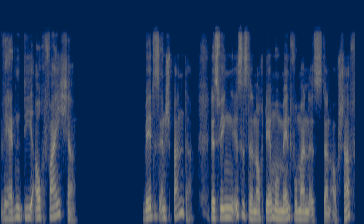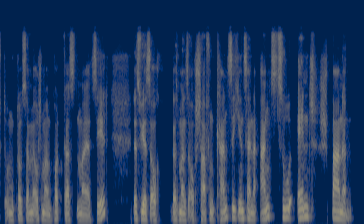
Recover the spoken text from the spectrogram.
werden die auch weicher wird es entspannter. Deswegen ist es dann auch der Moment, wo man es dann auch schafft, und ich glaube, das haben wir auch schon mal im Podcast mal erzählt, dass wir es auch, dass man es auch schaffen kann, sich in seiner Angst zu entspannen.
